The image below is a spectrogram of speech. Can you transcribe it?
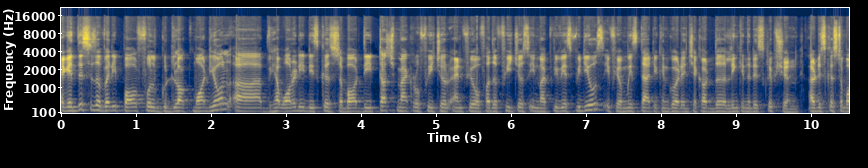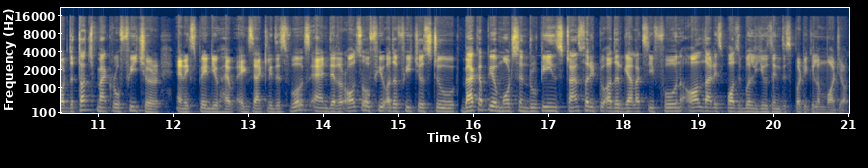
Again, this is a very powerful good GoodLock module. Uh, we have already discussed about the touch macro feature and few of other features in my previous videos. If you missed that, you can go ahead and check out the link in the description. I've discussed about the touch macro feature and explained you how exactly this works. And there are also a few other features to back up your modes and routines, transfer it to other Galaxy phone, all that is possible using this particular module.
